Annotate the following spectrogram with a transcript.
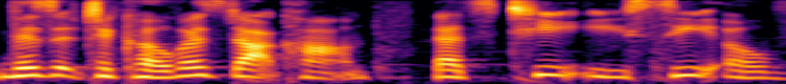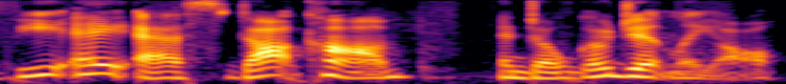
Visit tecovas.com. That's T E C O V A S.com. And don't go gently, y'all.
